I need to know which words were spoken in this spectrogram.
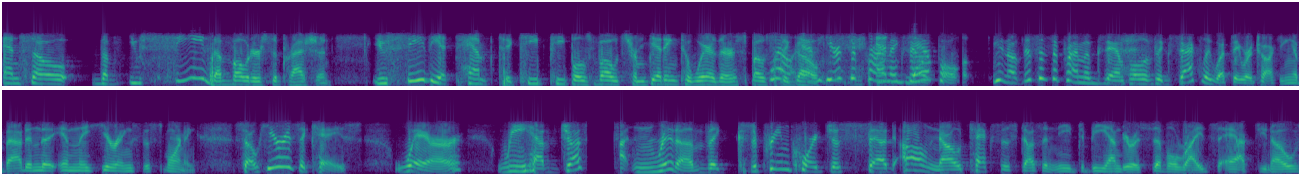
And so the you see the voter suppression. You see the attempt to keep people's votes from getting to where they're supposed well, to go. and here's a prime And example. You know, this is a prime example of exactly what they were talking about in the in the hearings this morning. So here is a case where we have just gotten rid of the Supreme Court just said, "Oh no, Texas doesn't need to be under a Civil Rights Act, you know,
